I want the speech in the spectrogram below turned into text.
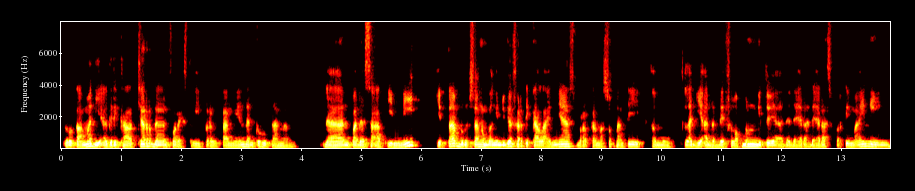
terutama di agriculture dan forestry pertanian dan kehutanan. Dan pada saat ini kita berusaha ngembangin juga vertikal lainnya termasuk nanti um, lagi under development gitu ya ada daerah-daerah seperti mining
